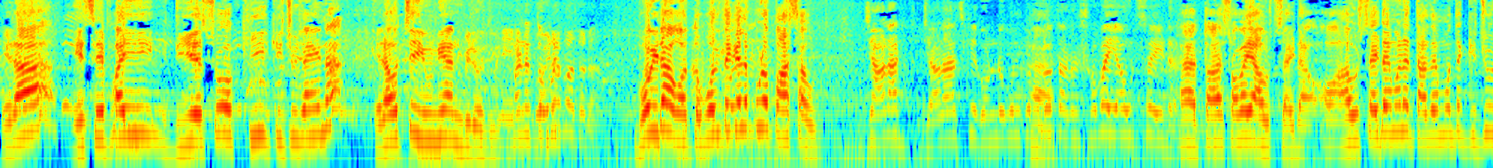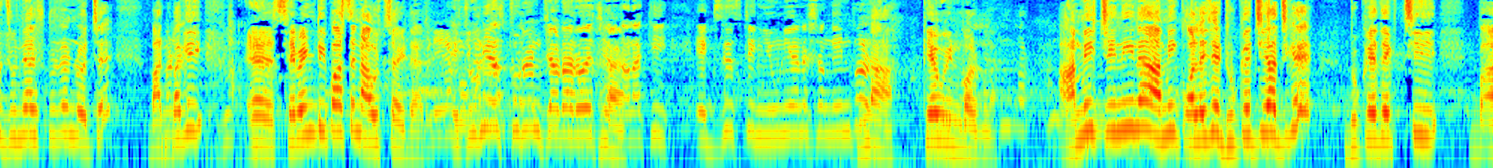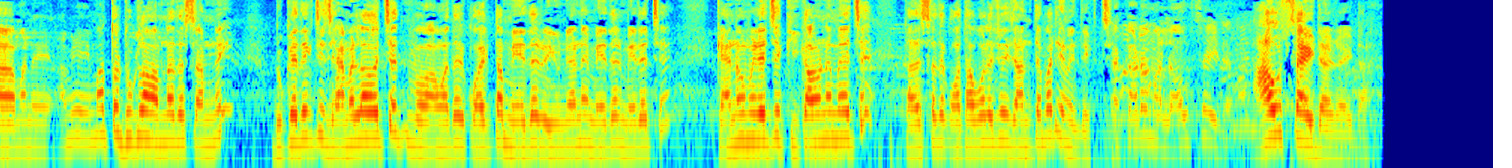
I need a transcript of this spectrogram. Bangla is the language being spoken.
এরা এসএফআই ডিএসও কি কিছু জানি না এরা হচ্ছে ইউনিয়ন বিরোধী। মানে তোমরা বহিরাগত বলতে গেলে পুরো পাস আউট যারা যারা আজকে গন্ডগোল করল তারা সবাই আউটসাইডার হ্যাঁ তারা সবাই আউটসাইডার আউটসাইডার মানে তাদের মধ্যে কিছু জুনিয়র স্টুডেন্ট রয়েছে বাদ বাকি সেভেন্টি পার্সেন্ট আউটসাইডার এই জুনিয়র স্টুডেন্ট যারা রয়েছে হ্যাঁ। তারা কি এক্সিস্টিং ইউনিয়নের সঙ্গে ইনভলভ না কেউ ইনভলভ না। আমি চিনি না আমি কলেজে ঢুকেছি আজকে ঢুকে দেখছি মানে আমি এইমাত্র ঢুকলাম আপনাদের সামনেই। ঢুকে দেখছি ঝামেলা হচ্ছে আমাদের কয়েকটা মেয়েদের ইউনিয়নে মেয়েদের মেরেছে। কেন মেরেছে কি কারণে মেরেছে তাদের সাথে কথা বলে যদি জানতে পারি আমি দেখছি। আউটসাইডার আউটসাইডার এটা।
